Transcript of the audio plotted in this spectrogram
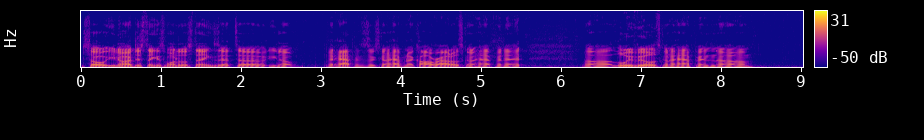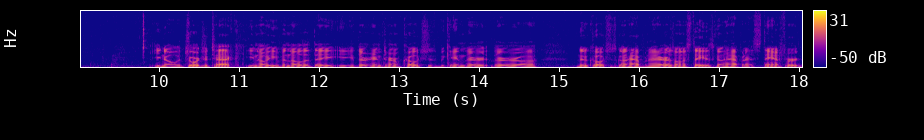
so you know, I just think it's one of those things that uh, you know, it happens. It's going to happen at Colorado. It's going to happen at uh, Louisville. It's going to happen. Um, you know, at Georgia Tech. You know, even though that they their interim coaches became their their uh, new coach, it's going to happen at Arizona State. It's going to happen at Stanford.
